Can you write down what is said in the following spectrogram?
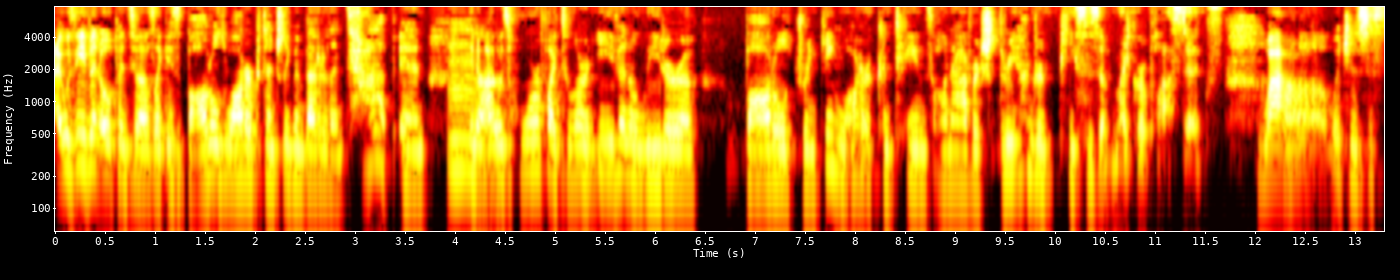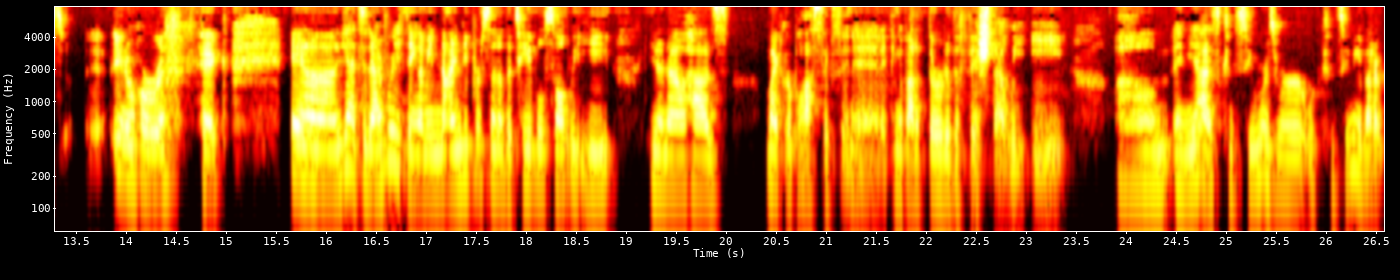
I was even open to, I was like, is bottled water potentially even better than tap? And, mm. you know, I was horrified to learn even a liter of bottled drinking water contains on average 300 pieces of microplastics. Wow. Uh, which is just, you know, horrific. And yeah, it's in everything. I mean, 90% of the table salt we eat, you know, now has microplastics in it. I think about a third of the fish that we eat. Um, and yeah, as consumers, we're, we're consuming about a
